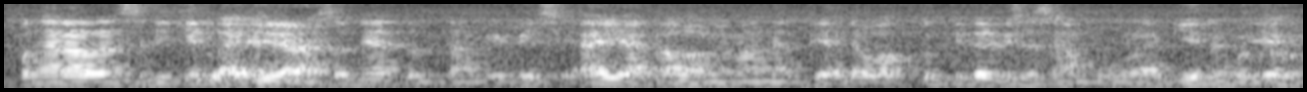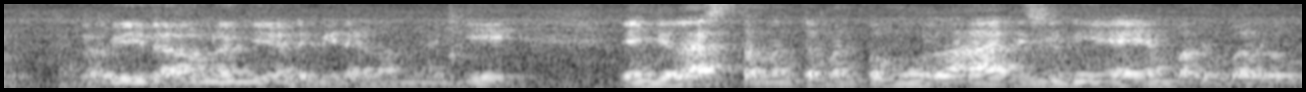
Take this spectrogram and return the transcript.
pengenalan sedikit lah ya, Iya. maksudnya tentang BBCA ya. Kalau memang nanti ada waktu kita bisa sambung lagi nanti Betul. ya. Lebih dalam lagi ya. Lebih dalam lagi. Yang jelas teman-teman pemula di sini Hmm. ya yang baru-baru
